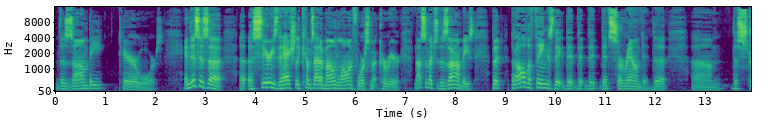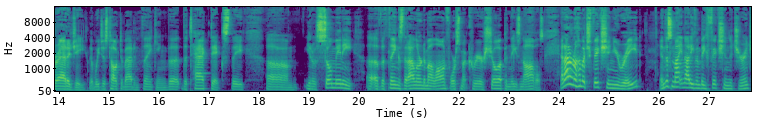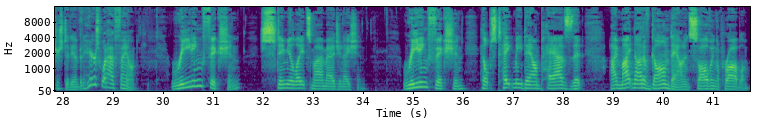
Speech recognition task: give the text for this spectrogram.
The Zombie Terror Wars. And this is a, a, series that actually comes out of my own law enforcement career. Not so much the zombies, but but all the things that that that, that, that surround it. The um, the strategy that we just talked about in thinking, the the tactics, the um, you know, so many uh, of the things that I learned in my law enforcement career show up in these novels. And I don't know how much fiction you read, and this might not even be fiction that you're interested in, but here's what I've found: reading fiction stimulates my imagination. Reading fiction helps take me down paths that I might not have gone down in solving a problem.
